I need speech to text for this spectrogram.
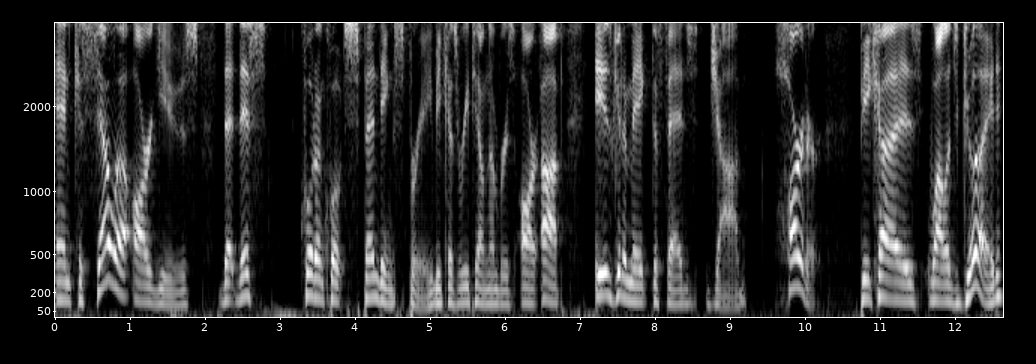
And Cassella argues that this quote unquote spending spree, because retail numbers are up, is going to make the Fed's job harder. Because while it's good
